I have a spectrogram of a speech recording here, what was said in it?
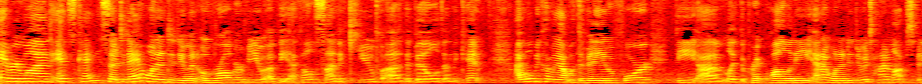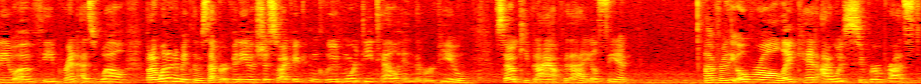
Hey everyone, it's Kay. So today I wanted to do an overall review of the FL Sun Cube, uh, the build and the kit. I will be coming out with a video for the um, like the print quality and I wanted to do a time-lapse video of the print as well, but I wanted to make them separate videos just so I could include more detail in the review. So keep an eye out for that, you'll see it. Uh, for the overall like kit, I was super impressed.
